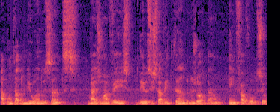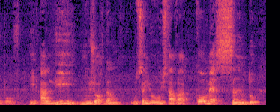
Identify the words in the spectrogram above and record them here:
apontado mil anos antes, mais uma vez Deus estava entrando no Jordão em favor do seu povo. E ali no Jordão, o Senhor estava começando a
